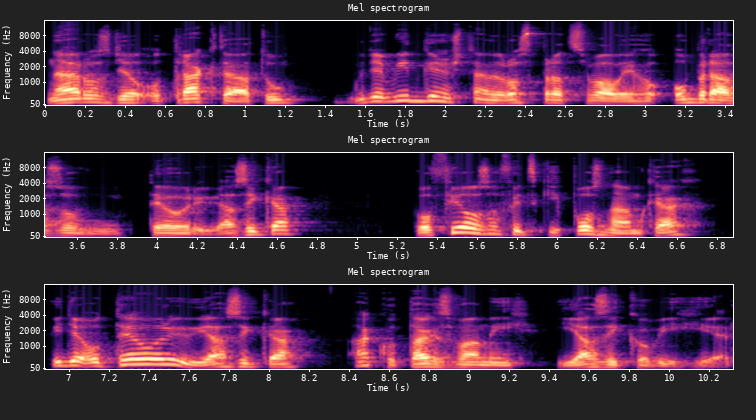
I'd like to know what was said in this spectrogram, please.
Na rozdiel od traktátu, kde Wittgenstein rozpracoval jeho obrazovú teóriu jazyka, vo filozofických poznámkach ide o teóriu jazyka ako tzv. jazykových hier.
